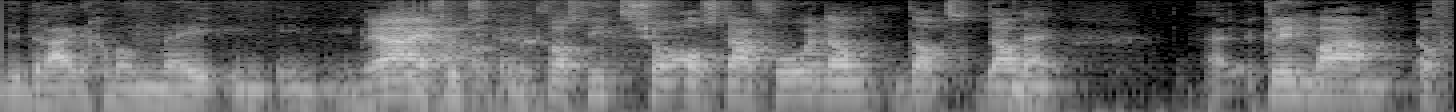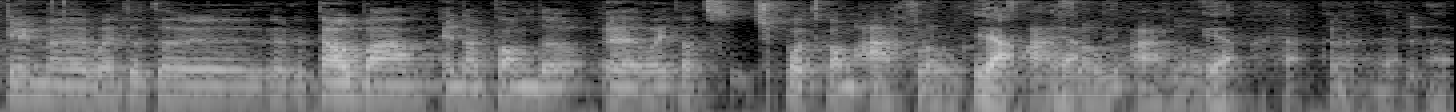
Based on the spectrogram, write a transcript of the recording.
je draaide gewoon mee in, in, in Ja, het ja, oké. instructieteam. Het was niet zoals daarvoor dan, dat dan Nee. klimbaan, of klim, hoe heet het, eh, touwbaan. En dan kwam de, eh, hoe heet dat, sport kwam aangevlogen. Ja, of aangevlogen. Ja, ja, ja, ja, ja.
